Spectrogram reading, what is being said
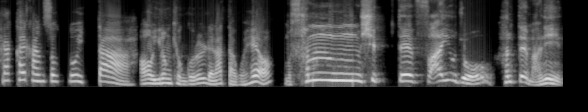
하락할 가능성도 있다. 어, 이런 경고를 내놨다고 해요. 뭐 30대 파이어죠. 한때 많이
